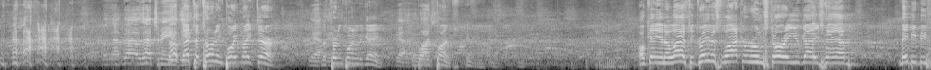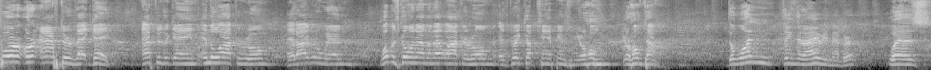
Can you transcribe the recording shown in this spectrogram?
that, that, that, to me, that, the, that's a turning point right there. Yeah, the turning point of the game. Yeah, the block was. punch. Yeah. Okay, and the last, the greatest locker room story you guys have, maybe before or after that game. After the game, in the locker room, at Ivor Wynn, what was going on in that locker room as Grey Cup champions in your home, your hometown? The one thing that I remember was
